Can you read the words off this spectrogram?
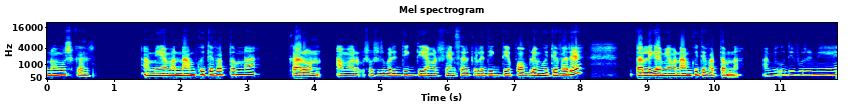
নমস্কার। আমি আমার নাম কইতে পারতাম না, কারণ আমার শ্বশুরবাড়ির দিক দিয়ে, আমার ফ্রেন্ড সার্কেলের দিক দিয়ে প্রবলেম হইতে পারে, তার লেগে আমি আমার নাম কইতে পারতাম না। আমি উদয়পুরের মেয়ে,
